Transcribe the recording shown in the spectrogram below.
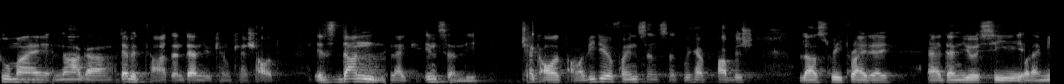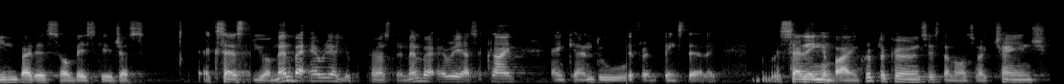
to my Naga debit card, and then you can cash out. It's done like instantly check out our video, for instance, that we have published last week, Friday, uh, then you see what I mean by this. So basically, you just access your member area, your personal member area as a client, and can do different things there, like selling and buying cryptocurrencies, then also exchange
